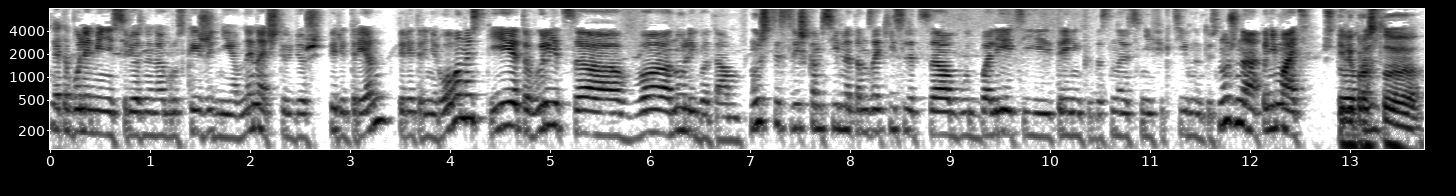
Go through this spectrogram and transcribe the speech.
это более-менее серьезная нагрузка ежедневная, иначе ты уйдешь в перетрен, перетренированность, и это выльется в, ну, либо там мышцы слишком сильно там закислятся, будут болеть, и тренинг тогда становится неэффективным. То есть нужно понимать, что... Или просто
